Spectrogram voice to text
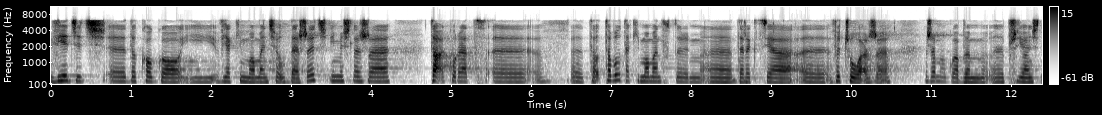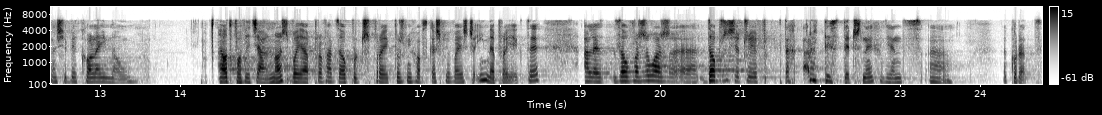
wiedzieć, do kogo i w jakim momencie uderzyć. I myślę, że to akurat y, to, to był taki moment, w którym y, dyrekcja y, wyczuła, że, że mogłabym przyjąć na siebie kolejną odpowiedzialność, bo ja prowadzę oprócz projektu Żmichowska śpiewa jeszcze inne projekty, ale zauważyła, że dobrze się czuję w projektach artystycznych, więc akurat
